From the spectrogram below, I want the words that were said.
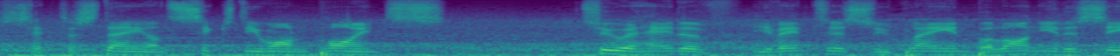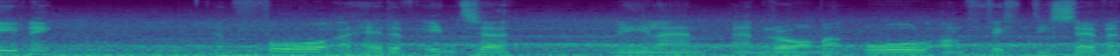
set to stay on 61 points. Two ahead of Juventus, who play in Bologna this evening, and four ahead of Inter, Milan, and Roma, all on 57.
